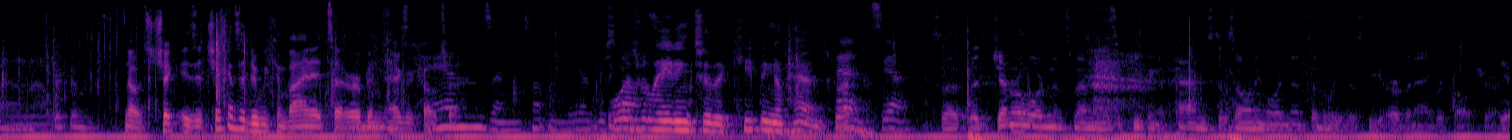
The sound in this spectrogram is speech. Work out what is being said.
I don't know. chicken. No, it's chick, is it chickens or do we combine it to urban agriculture? Hens and something, the Was response. relating to the keeping of hens, correct? Hens, yeah. So the general ordinance amendment is the keeping of hens, the zoning ordinance, I believe, is the urban agriculture. Yeah.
